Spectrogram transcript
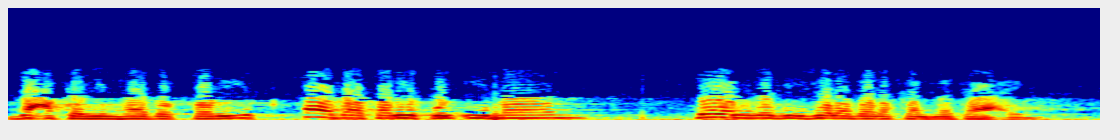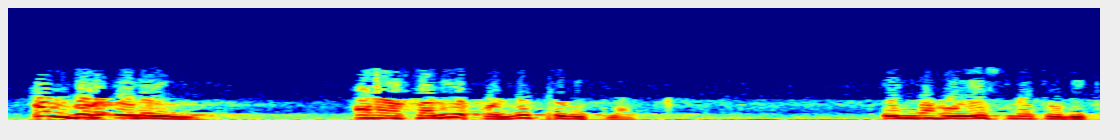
دعك من هذا الطريق؟ هذا طريق الإيمان هو الذي جلب لك المتاعب. انظر إلي أنا طليق لست مثلك. إنه يشمت بك.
